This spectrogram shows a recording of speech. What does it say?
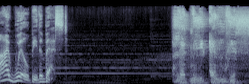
I will be the best. Let me end this.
